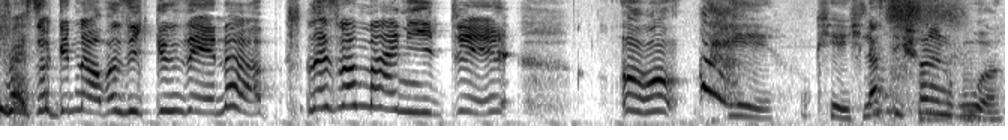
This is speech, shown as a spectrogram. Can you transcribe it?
Ich weiß doch genau, was ich gesehen habe. Das war meine Idee. Oh. Okay, okay, ich lass dich schon in Ruhe.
